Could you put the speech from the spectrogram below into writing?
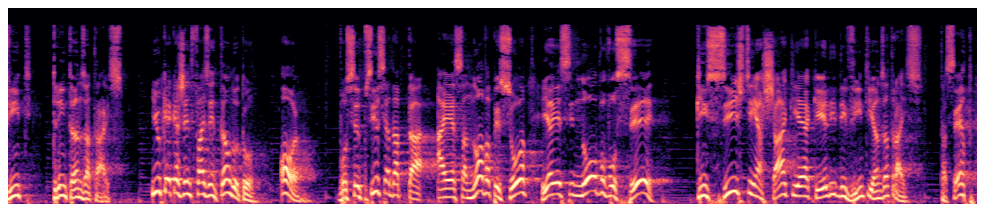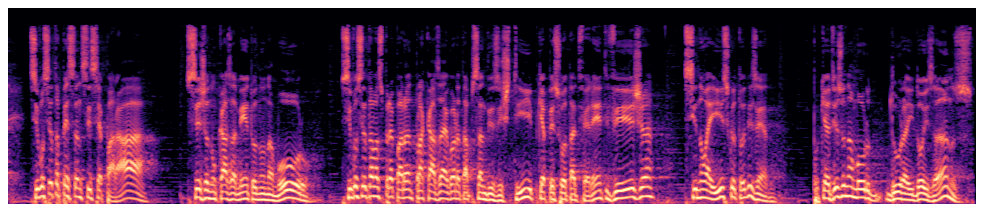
20, 30 anos atrás. E o que é que a gente faz então, doutor? Ora, você precisa se adaptar a essa nova pessoa e a esse novo você que insiste em achar que é aquele de 20 anos atrás. Tá certo? Se você está pensando em se separar, seja no casamento ou no namoro, se você estava se preparando para casar e agora está precisando desistir porque a pessoa está diferente, veja se não é isso que eu estou dizendo. Porque às vezes o namoro dura aí dois anos,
